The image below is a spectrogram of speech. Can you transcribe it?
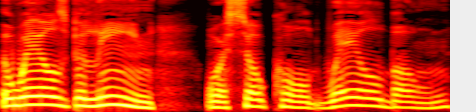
The whale's baleen, or so called whalebone,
